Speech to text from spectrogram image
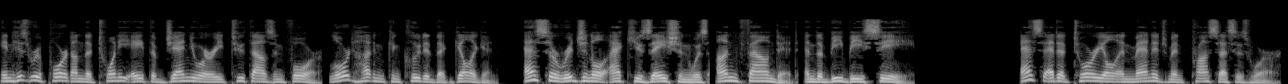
In his report on 28 January 2004, Lord Hutton concluded that Gilligan's original accusation was unfounded and the BBC's editorial and management processes were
